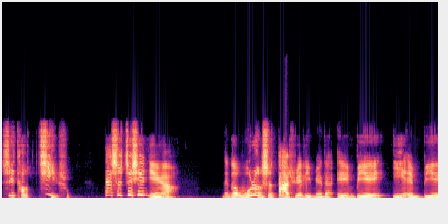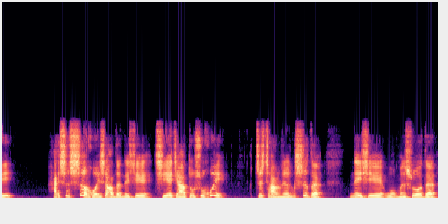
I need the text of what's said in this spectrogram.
是一套技术。但是这些年啊，那个无论是大学里面的 MBA、EMBA，还是社会上的那些企业家读书会、职场人士的那些我们说的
